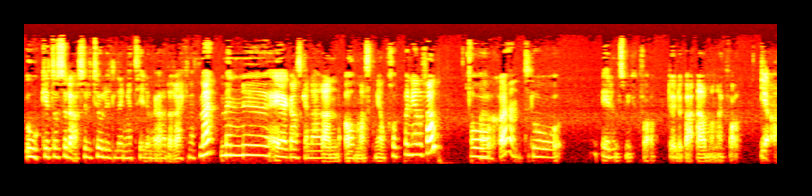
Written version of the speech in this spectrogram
oket och sådär. Så det tog lite längre tid än vad jag hade räknat med. Men nu är jag ganska nära en avmaskning av kroppen i alla fall. Och Vad skönt. då är det inte så mycket kvar. Då är det bara ärmarna kvar. Ja.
